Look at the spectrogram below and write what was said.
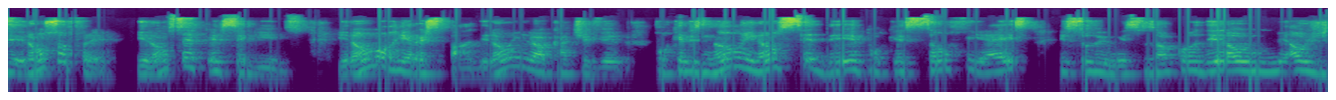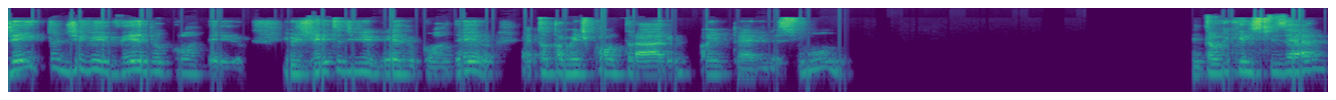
irão sofrer, irão ser perseguidos, irão morrer à espada, irão ir ao cativeiro, porque eles não irão ceder, porque são fiéis e submissos ao Cordeiro, ao, ao jeito de viver do Cordeiro. E o jeito de viver do Cordeiro é totalmente contrário ao império desse mundo. Então o que, que eles fizeram?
